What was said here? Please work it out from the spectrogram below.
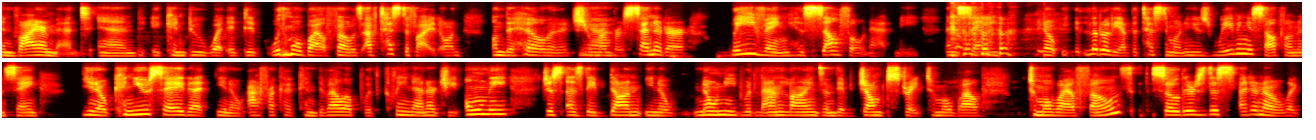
environment and it can do what it did with mobile phones i've testified on on the hill and i just yeah. remember a senator waving his cell phone at me and saying you know literally at the testimony he was waving his cell phone and saying you know can you say that you know africa can develop with clean energy only just as they've done you know no need with landlines and they've jumped straight to mobile to mobile phones so there's this i don't know like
